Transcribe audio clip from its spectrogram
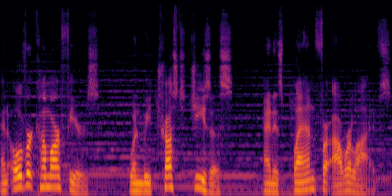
and overcome our fears when we trust Jesus and his plan for our lives.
